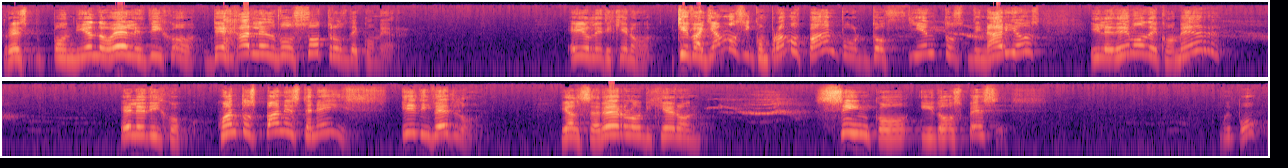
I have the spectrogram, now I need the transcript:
Respondiendo él les dijo, dejadles vosotros de comer. Ellos le dijeron, que vayamos y compramos pan por 200 dinarios y le demos de comer. Él le dijo, ¿cuántos panes tenéis? Id y vedlo. Y al saberlo dijeron, cinco y dos peces. Muy poco.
